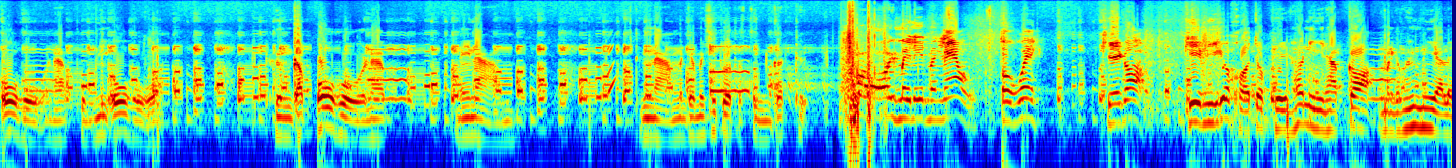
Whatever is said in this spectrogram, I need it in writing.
โอ้โหนะครับ ผมนี่โอ้โห ถึงกับโอ้โหนะครับ ในหนามถึงหนามมันจะไม่ใช่ตัวตัดสินก็เถอะโอ้ยไม่เล่นมันแล้ว โตเว้ย โอเคก็เกมนี้ก็ขอจบเพลงเท่านี้นะครับ ก็มันก็ไม่มีอะไร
